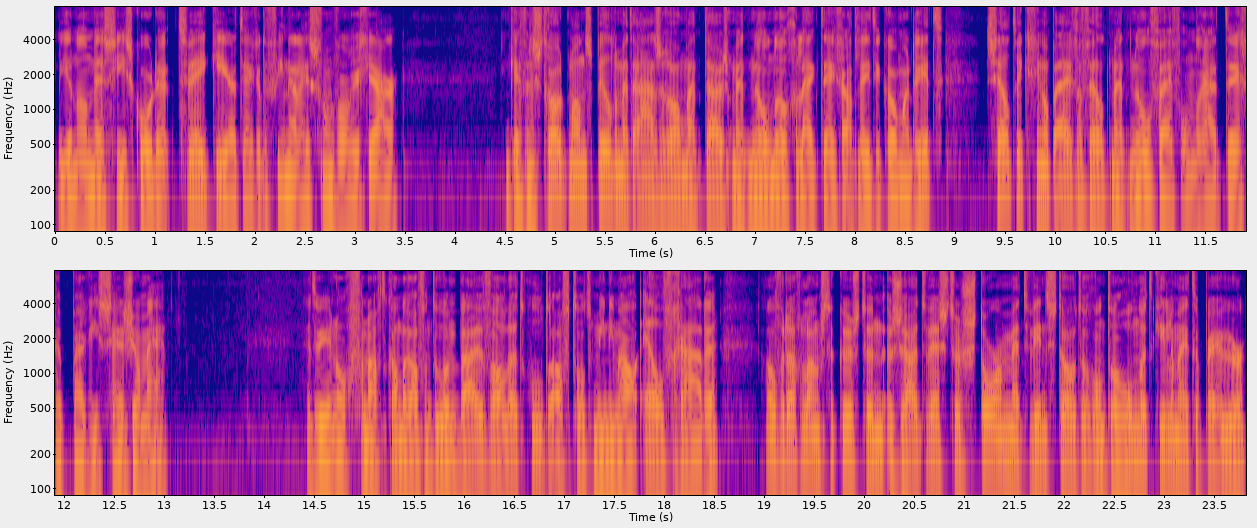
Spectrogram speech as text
Lionel Messi scoorde twee keer tegen de finalist van vorig jaar. Kevin Strootman speelde met AS Roma thuis met 0-0 gelijk tegen Atletico Madrid. Celtic ging op eigen veld met 0-5 onderuit tegen Paris Saint-Germain. Het weer nog. Vannacht kan er af en toe een bui vallen. Het koelt af tot minimaal 11 graden. Overdag langs de kust een zuidwesterstorm met windstoten rond de 100 km per uur.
